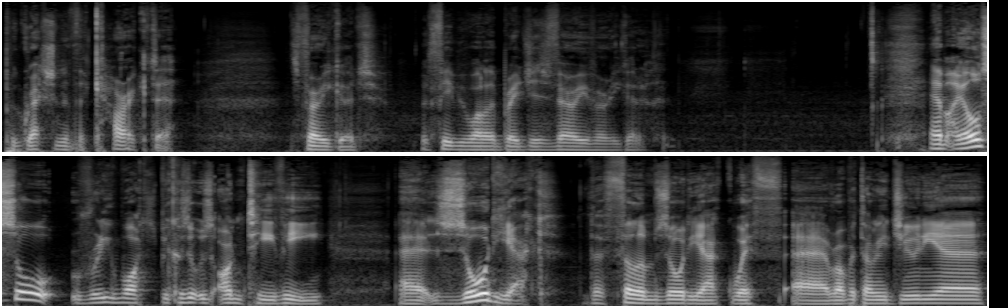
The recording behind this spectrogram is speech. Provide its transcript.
progression of the character. It's very good, And Phoebe Waller-Bridge is very, very good at it. Um, I also rewatched because it was on TV. Uh, Zodiac, the film Zodiac with uh, Robert Downey Jr.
